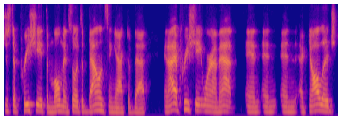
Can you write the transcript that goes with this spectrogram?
just appreciate the moment. So it's a balancing act of that. And I appreciate where I'm at and and and acknowledge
